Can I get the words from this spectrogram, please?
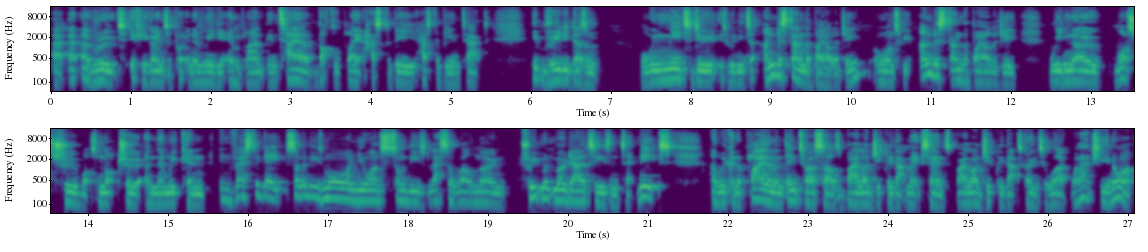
a, a, root if you're going to put in an immediate implant the entire buccal plate has to be has to be intact. It really doesn't what we need to do is we need to understand the biology. And once we understand the biology, we know what's true, what's not true. And then we can investigate some of these more nuanced, some of these lesser well known treatment modalities and techniques. And we can apply them and think to ourselves, biologically, that makes sense. Biologically, that's going to work. Well, actually, you know what?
